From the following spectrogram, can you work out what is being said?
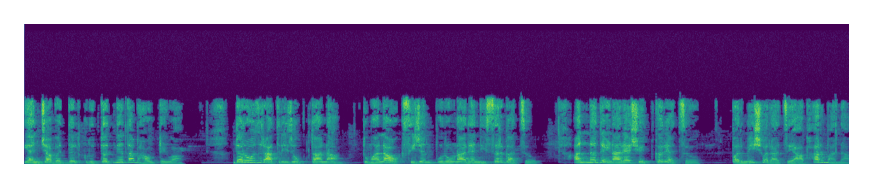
यांच्याबद्दल कृतज्ञता भाव ठेवा. दररोज रात्री झोपताना तुम्हाला ऑक्सिजन पुरवणाऱ्या निसर्गाचं अन्न देणाऱ्या शेतकऱ्याचं परमेश्वराचे आभार माना.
